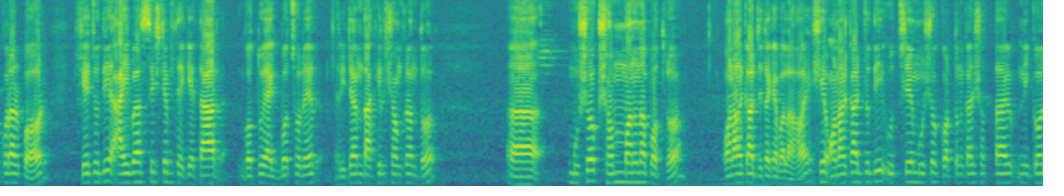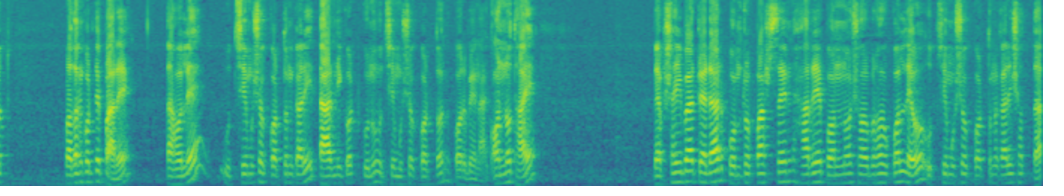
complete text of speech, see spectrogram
করার পর সে যদি আইবাস সিস্টেম থেকে তার গত এক বছরের রিটার্ন দাখিল সংক্রান্ত আহ, মূসক সম্মাননা পত্র অনার কার্ড যেটাকে বলা হয় সেই অনার কার্ড যদি উচ্ছে মূসক কর্তনকারী সত্তার নিকট প্রদান করতে পারে তাহলে উচ্ছে মূসক কর্তনকারী তার নিকট কোনো উচ্ছে মূসক কর্তন করবে না। অন্যথায় ব্যবসায়ী বা ট্রেডার পনেরো পার্সেন্ট হারে পণ্য সরবরাহ করলেও উচ্ছে মূসক কর্তনকারী সত্তা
